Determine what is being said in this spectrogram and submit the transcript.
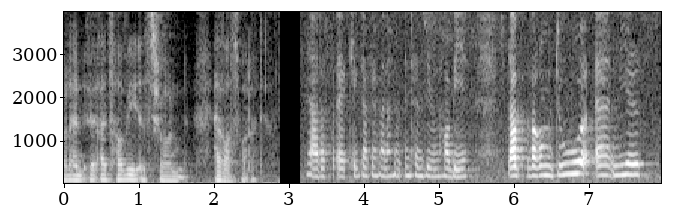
oder äh, als Hobby ist schon herausfordernd. Ja, das äh, klingt auf jeden Fall nach einem intensiven Hobby. Ich glaube, warum du, äh, Nils,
